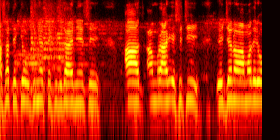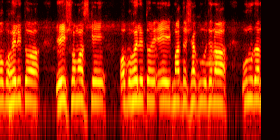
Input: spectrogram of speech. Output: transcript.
আশা থেকেও, দুনিয়া থেকে বিদায় নিয়েছে। আজ আমরা এসেছি এই যেন আমাদের অবহেলিত এই সমাজকে, অবহেলিত এই মাদ্রাসাগুলো যেন অনুদান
